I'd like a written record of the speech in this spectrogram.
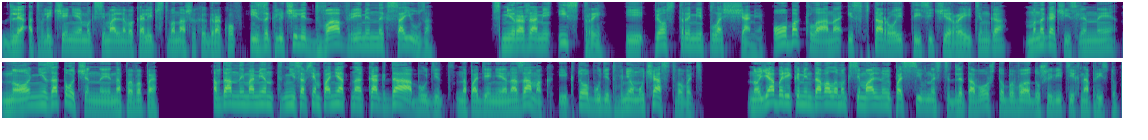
для отвлечения максимального количества наших игроков и заключили два временных союза с миражами Истры и пестрыми плащами. Оба клана из второй тысячи рейтинга, многочисленные, но не заточенные на ПВП. В данный момент не совсем понятно, когда будет нападение на замок и кто будет в нем участвовать. Но я бы рекомендовала максимальную пассивность для того, чтобы воодушевить их на приступ.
